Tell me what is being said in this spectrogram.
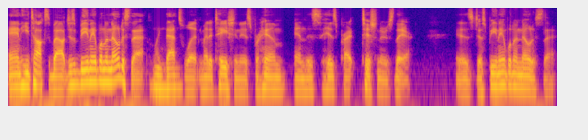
And he talks about just being able to notice that. Like Mhm. that's what meditation is for him and his his practitioners there. Is just being able to notice that.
